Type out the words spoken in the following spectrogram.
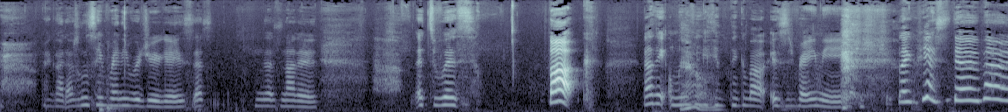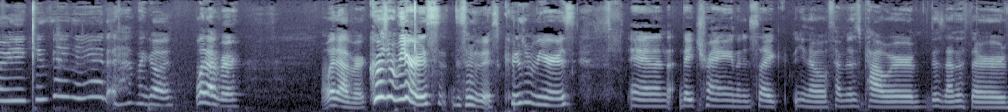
oh my God, I was gonna say Randy Rodriguez. That's that's not it. It's with, fuck. Now the only thing I can think about is Raimi. like Fiesta Party, Oh my God, whatever, whatever. Cruz Ramirez. This is what it is. Cruz Ramirez. And they train, and it's like you know, feminist power. This, and the third.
